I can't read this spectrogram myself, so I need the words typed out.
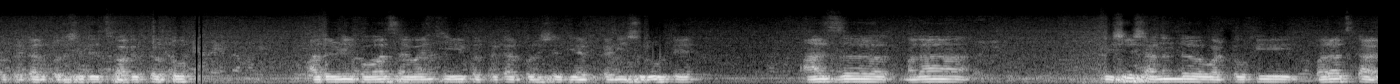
पत्रकार परिषदेत स्वागत करतो. आदरणीय पवार साहेबांची पत्रकार परिषद या ठिकाणी सुरू होते. आज मला विशेष आनंद वाटतो की बराच काळ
